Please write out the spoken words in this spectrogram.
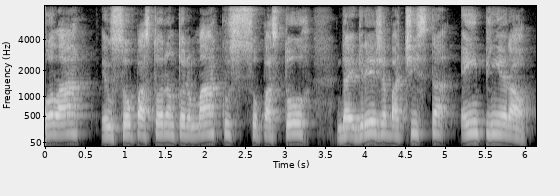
Olá, eu sou o pastor Antônio Marcos, sou pastor da Igreja Batista em Pinheiral.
